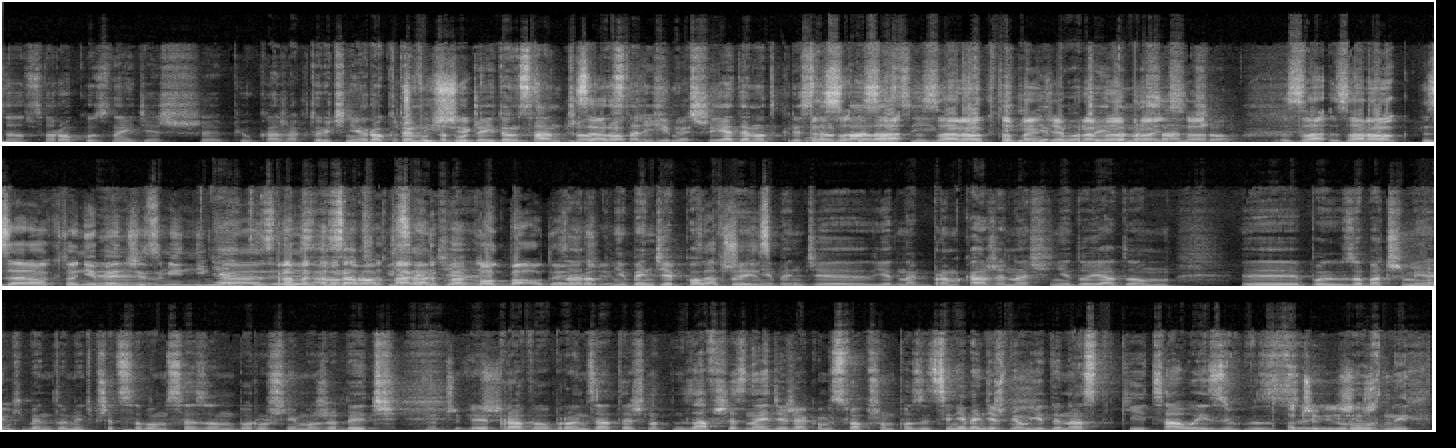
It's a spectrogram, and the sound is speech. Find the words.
co, co roku znajdziesz e, piłkarza, który ci nie... Rok temu to Oczywiście. był Jadon Sancho, Za rok dostaliśmy nie be- 3-1 od Crystal Za, Palace za, i, za rok to i nie będzie było prawy Jadona obrońca. Sancho. Za, za rok Za rok to nie będzie Yy, zmiennika nie, to- prawego e, obrońcy, Azara tak, dokładnie. Pogba odejdzie. Za rok nie będzie Pogby, nie problem. będzie jednak bramkarze nasi nie dojadą, bo zobaczymy Mhm. jaki będą mieć przed sobą sezon, bo różnie może być. Oczywiście. Yy, Prawy obrońca też, no zawsze znajdziesz jakąś słabszą pozycję. Nie będziesz miał jedenastki całej z, z różnych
